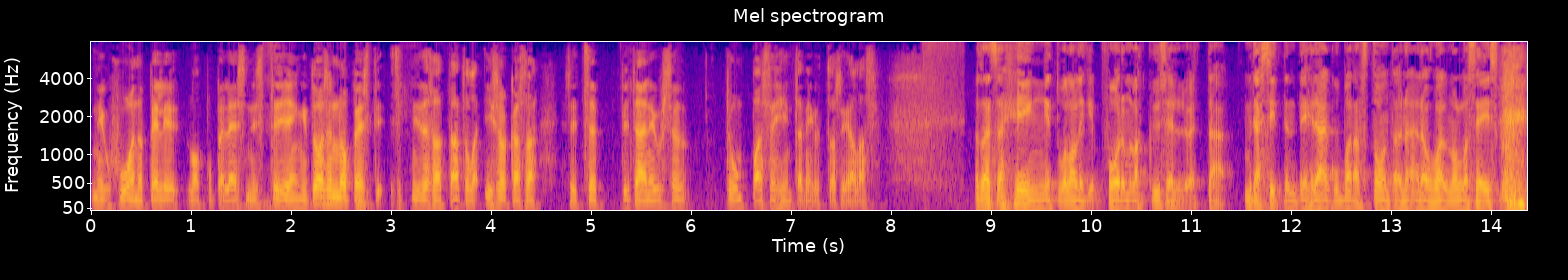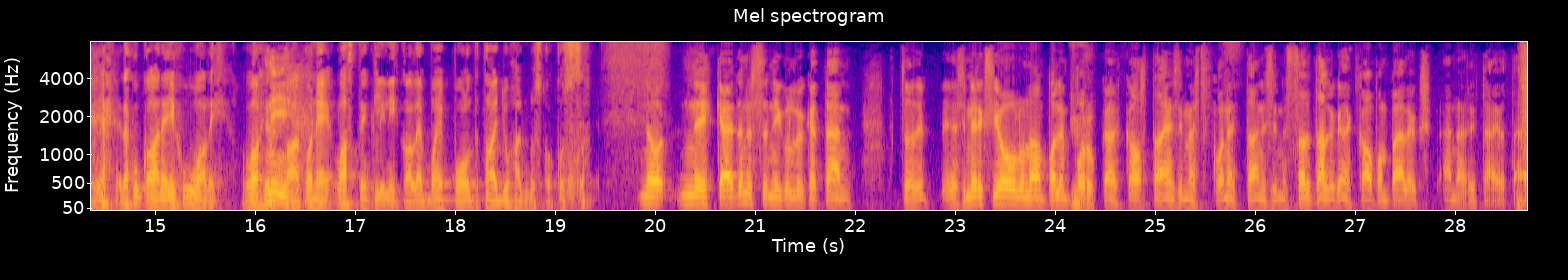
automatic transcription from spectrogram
niinku huono peli loppupeleissä, niin sitten jengi tuo sen nopeasti, sitten niitä saattaa tulla iso kasa ja sitten se pitää niinku se tumppaa se hinta niinku tosi alas. No tai henge tuolla olikin foorumilla kysellyt, että mitä sitten tehdään, kun varasto on täynnä NHL 07, ja että kukaan ei huoli. Lahjoitetaanko niin. ne lastenklinikalle vai poltetaan juhannuskokossa? No ne käytännössä niin kuin lykätään, tosi, esimerkiksi jouluna on paljon porukkaa, jotka ostaa ensimmäistä konetta, niin sinne saatetaan lykätä kaupan päälle yksi NR tai jotain.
